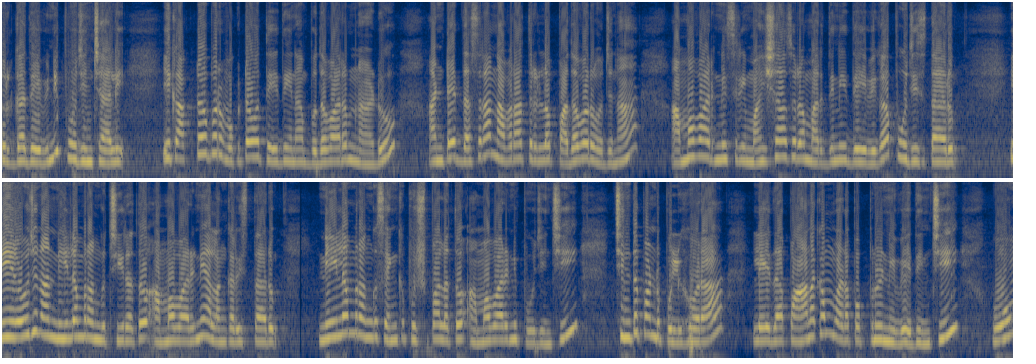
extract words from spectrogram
దుర్గాదేవిని పూజించాలి. ఇక అక్టోబర్ ఒకటవ తేదీన బుధవారం నాడు అంటే దసరా నవరాత్రుల్లో పదవ రోజున అమ్మవారిని శ్రీ మహిషాసుర మర్దిని దేవిగా పూజిస్తారు. ఈ రోజున నీలం రంగు చీరతో అమ్మవారిని అలంకరిస్తారు. నీలం రంగు శంఖ పుష్పాలతో అమ్మవారిని పూజించి చింతపండు పులిహోర లేదా పానకం వడపప్పును నివేదించి ఓం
